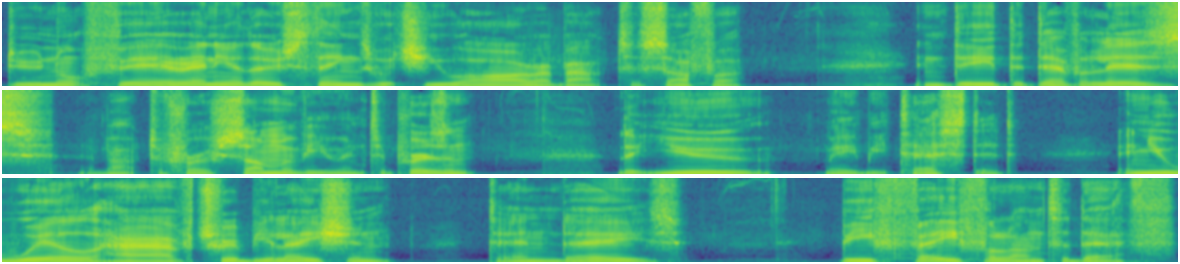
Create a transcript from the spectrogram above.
Do not fear any of those things which you are about to suffer. Indeed, the devil is about to throw some of you into prison, that you may be tested, and you will have tribulation ten days. Be faithful unto death,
